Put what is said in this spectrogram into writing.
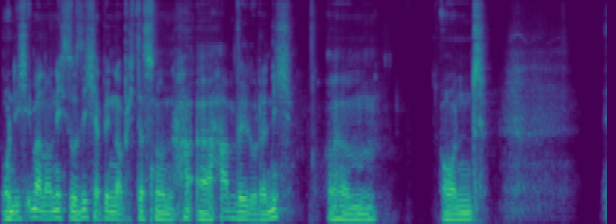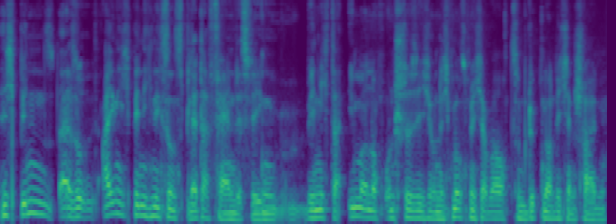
Und ich immer noch nicht so sicher bin, ob ich das nun ha äh, haben will oder nicht. Ähm, und ich bin, also eigentlich bin ich nicht so ein Splatter-Fan, deswegen bin ich da immer noch unschlüssig und ich muss mich aber auch zum Glück noch nicht entscheiden.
